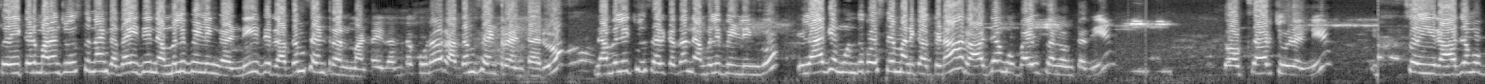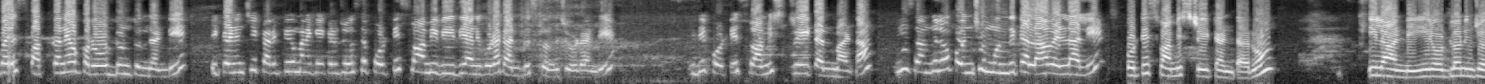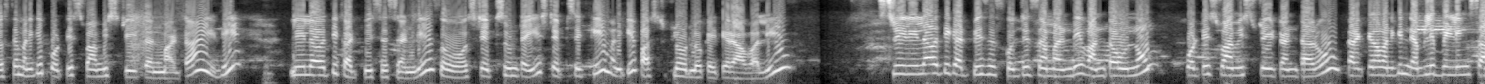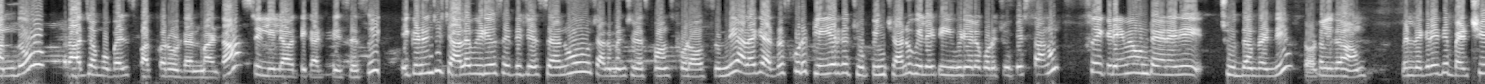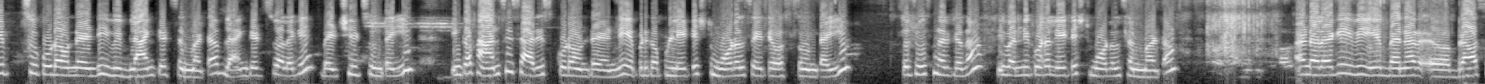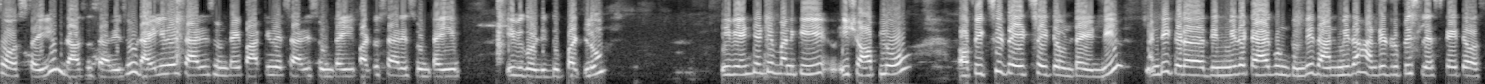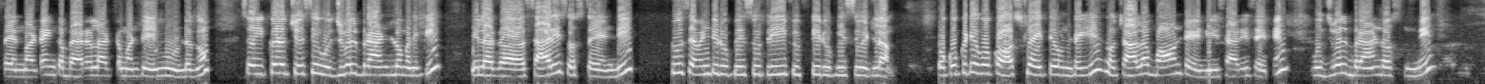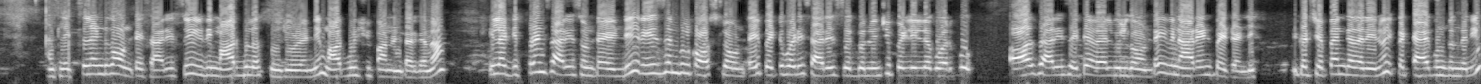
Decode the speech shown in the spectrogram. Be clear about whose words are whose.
Speaker 1: So ఇక్కడ మనం చూస్తున్నాం కదా ఇది నెమలి బిల్డింగ్ అండి. ఇది రథం సెంటర్ అన్నమాట. ఇదంతా కూడా రథం సెంటర్ అంటారు. నెమలి చూసారు కదా నెమలి బిల్డింగ్. ఇలాగే ముందుకు వస్తే మనకి అక్కడ రాజా మొబైల్స్ అని ఉంటది. సో ఒకసారి చూడండి. సో ఈ రాజా మొబైల్స్ పక్కనే ఒక రోడ్డు ఉంటుందండి. ఇక్కడ నుంచి కరెక్ట్గా మనకి ఇక్కడ చూస్తే పొట్టి స్వామి వీధి అని కూడా కనిపిస్తుంది చూడండి. ఇది పొట్టి స్వామి స్ట్రీట్ అన్నమాట. ఈ సందులో కొంచెం ముందుకు ఎలా వెళ్ళాలి? పొట్టి స్వామి స్ట్రీట్ అంటారు. ఇలా అండి ఈ రోడ్లో నుంచి వస్తే మనకి పొట్టి స్వామి స్ట్రీట్ అన్నమాట. ఇది లీలావతి కట్ పీసెస్ అండి. సో స్టెప్స్ ఉంటాయి. స్టెప్స్ ఎక్కి మనకి ఫస్ట్ ఫ్లోర్లోకి అయితే రావాలి. శ్రీ లీలావతి కట్ పీసెస్కి వచ్చేసామండి. One town Potti Swamy street అంటారు. కరెక్ట్గా మనకి నెమలి బిల్డింగ్స్ అందు రాజా మొబైల్స్ పక్క రోడ్ అన్నమాట. Sri Leelavathi cut pieces. ఇక్కడ నుంచి చాలా వీడియోస్ అయితే చేశాను. చాలా మంచి రెస్పాన్స్ కూడా వస్తుంది. అలాగే అడ్రస్ కూడా క్లియర్గా చూపించాను. వీలైతే ఈ వీడియోలో కూడా చూపిస్తాను. సో ఇక్కడ ఏమేమి ఉంటాయి అనేది చూద్దాం రండి. టోటల్గా వీళ్ళ దగ్గర అయితే బెడ్ షీట్స్ కూడా ఉన్నాయండి. ఇవి బ్లాంకెట్స్ అన్నమాట. బ్లాంకెట్స్ అలాగే బెడ్ షీట్స్ ఉంటాయి. ఇంకా ఫ్యాన్సీ శారీస్ కూడా ఉంటాయండి. ఎప్పటికప్పుడు లేటెస్ట్ మోడల్స్ అయితే వస్తూ ఉంటాయి. సో చూస్తున్నారు కదా ఇవన్నీ కూడా లేటెస్ట్ మోడల్స్ అన్నమాట. అండ్ అలాగే ఇవి బెనర్ బ్రాసో వస్తాయి. Brasso sarees daily wear sarees ఉంటాయి పార్టీ వేర్ శారీస్ ఉంటాయి పట్టు శారీస్ ఉంటాయి. ఇవి కొన్ని దుప్పట్లు. ఇవి ఏంటంటే మనకి ఈ షాప్లో ఫిక్స్డ్ రేట్స్ అయితే ఉంటాయండి. అంటే ఇక్కడ దీని మీద ట్యాగ్ ఉంటుంది. దాని మీద హండ్రెడ్ రూపీస్ లెస్ అయితే వస్తాయి అనమాట ఇంకా బ్యారల్ ఆడటం అంటే ఏమి ఉండదు. సో ఇక్కడ వచ్చేసి ఉజ్వల్ బ్రాండ్లో మనకి ఇలాగా శారీస్ వస్తాయండి. Two seventy rupees three fifty rupees ఇట్లా. ఒక్కొక్కటి ఒక్కొక్క కాస్ట్లో అయితే ఉంటాయి. సో చాలా బాగుంటాయండి ఈ శారీస్ అయితే. ఉజ్వల్ బ్రాండ్ వస్తుంది. అసలు ఎక్సలెంట్గా ఉంటాయి సారీస్ ఇది మార్బుల్ వస్తుంది చూడండి మార్బుల్ షిఫాన్ అంటారు కదా. ఇలా డిఫరెంట్ సారీస్ ఉంటాయండి. రీజనబుల్ కాస్ట్లో ఉంటాయి. పెట్టుబడి సారీస్ దగ్గర నుంచి పెళ్ళిళ్ళ వరకు ఆల్ సారీస్ అయితే అవైలబుల్గా ఉంటాయి. ఇవి నారాయణపేట అండి. ఇక్కడ చెప్పాను కదా నేను ఇక్కడ ట్యాగ్ ఉంటుందని.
